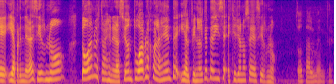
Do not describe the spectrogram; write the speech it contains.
eh, y aprender a decir no. Toda nuestra generación, tú hablas con la gente y al final que te dice es que yo no sé decir no. Totalmente.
